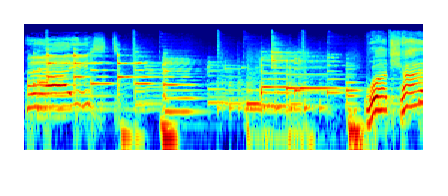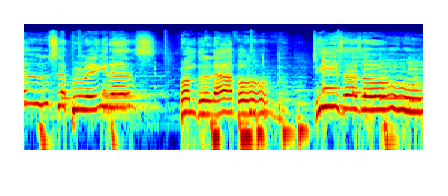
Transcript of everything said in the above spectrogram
Christ? What shall separate us from the love of Jesus? Oh,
